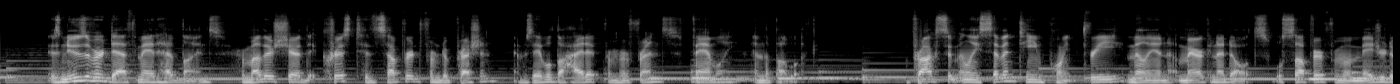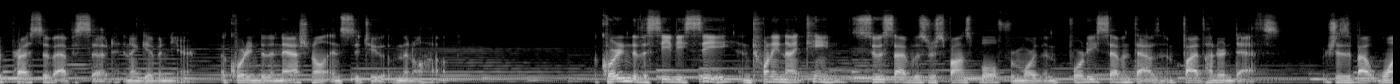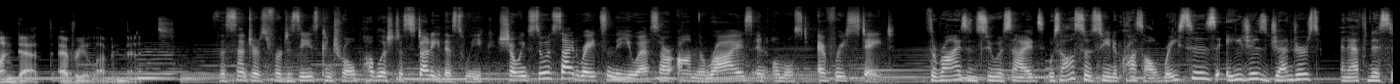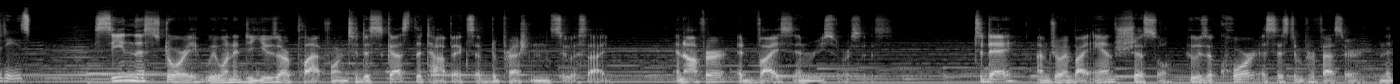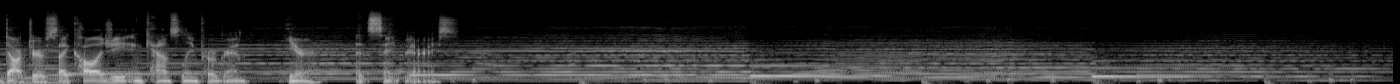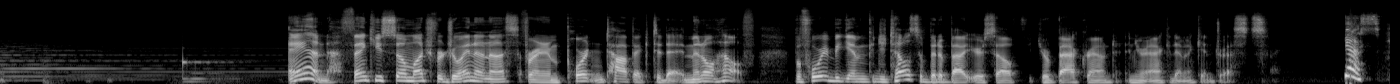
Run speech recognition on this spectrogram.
As news of her death made headlines, her mother shared that Kryst had suffered from depression and was able to hide it from her friends, family, and the public. Approximately 17.3 million American adults will suffer from a major depressive episode in a given year, according to the National Institute of Mental Health. According to the CDC, in 2019, suicide was responsible for more than 47,500 deaths, which is about one death every 11 minutes. The Centers for Disease Control published a study this week showing suicide rates in the U.S. are on the rise in almost every state. The rise in suicides was also seen across all races, ages, genders, and ethnicities. Seeing this story, we wanted to use our platform to discuss the topics of depression and suicide and offer advice and resources. Today, I'm joined by Anne Schissel, who is a core Assistant Professor in the Doctor of Psychology and Counseling program here at St. Mary's. Anne, thank you so much for joining us for an important topic today mental health. Before we begin, could you tell us a bit about yourself, your background, and your academic interests? Yes.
